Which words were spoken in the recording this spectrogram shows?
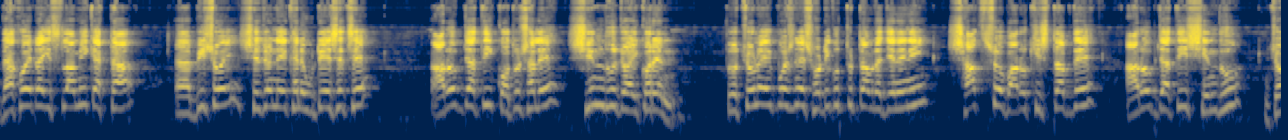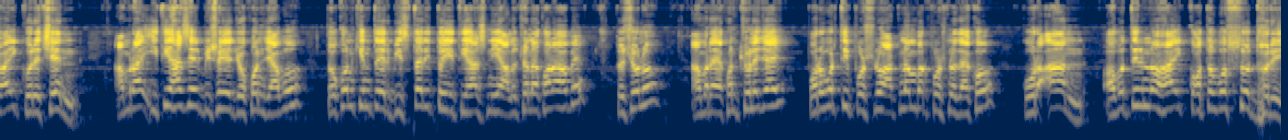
দেখো, এটা ইসলামিক একটা বিষয়, সেজন্য এখানে উঠে এসেছে। আরব জাতি কত সালে সিন্ধু জয় করেন? তো চলো এই প্রশ্নের সঠিক উত্তরটা আমরা জেনে নিই। সাতশো বারো খ্রিস্টাব্দে আরব জাতি সিন্ধু জয় করেছেন। আমরা ইতিহাসের বিষয়ে যখন যাব, তখন কিন্তু এর বিস্তারিত ইতিহাস নিয়ে আলোচনা করা হবে। তো চলো, আমরা এখন চলে যাই। পরবর্তী প্রশ্ন, আট নম্বর প্রশ্ন দেখো। কোরআন অবতীর্ণ হয় কত বৎসর ধরে?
